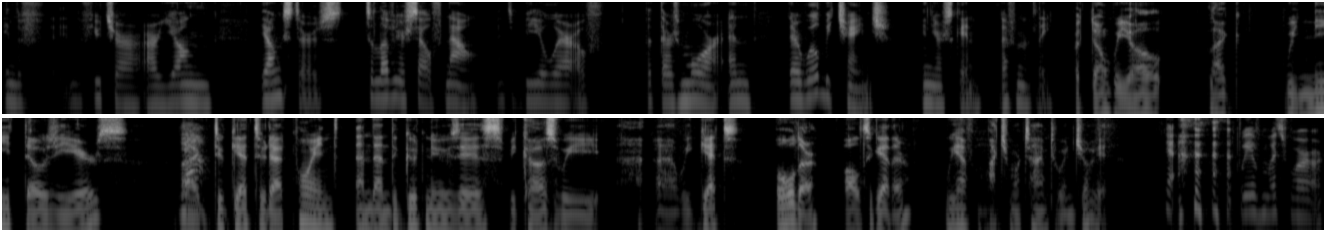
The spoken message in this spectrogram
in the in the future our young youngsters to love yourself now and to be aware of that there's more and there will be change in your skin definitely. But don't we all like we need those years like Yeah. to get to that point. And then the good news is because we uh, we get older altogether we have much more time to enjoy it. Yeah. We have much more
